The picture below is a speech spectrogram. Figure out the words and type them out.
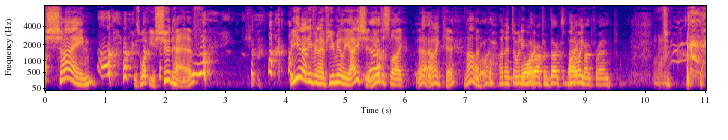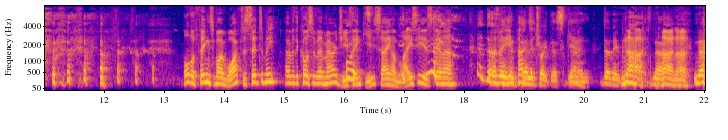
shame is what you should have." But you don't even have humiliation. You're just like, yeah, I don't care. No, I- I don't do any Water work. off a duck's back, I- my friend. All the things my wife has said to me over the course of our marriage, you think you saying I'm lazy is gonna It doesn't even impact? penetrate the skin. Doesn't even No, penetrate. no, no. no.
